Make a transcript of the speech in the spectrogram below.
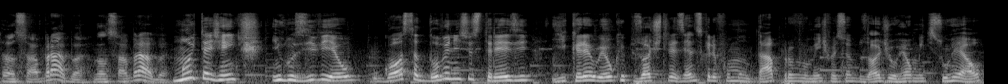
lançou a braba, lançou a braba. Muita gente, inclusive eu, gosta do Vinícius 13 e creio eu que o episódio 300 que ele for montar provavelmente vai ser um episódio realmente surreal.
